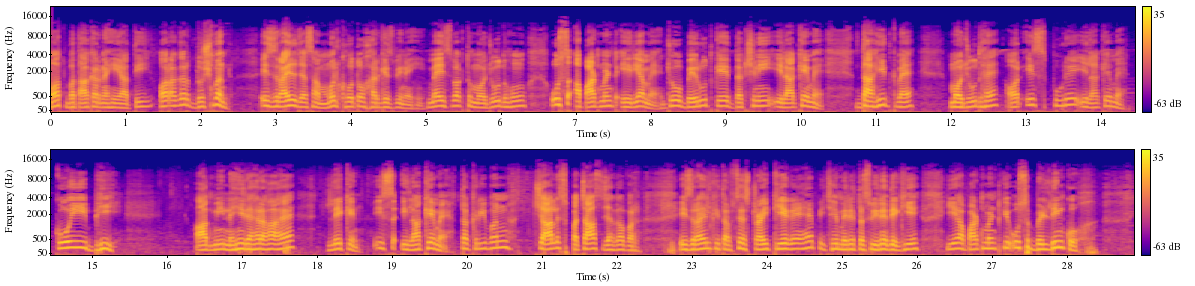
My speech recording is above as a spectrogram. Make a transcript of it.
मौत बताकर नहीं आती और अगर दुश्मन इसराइल जैसा मुल्क हो तो हरगिज भी नहीं। मैं इस वक्त मौजूद हूँ उस अपार्टमेंट एरिया में, जो बेरूत के दक्षिणी इलाके में, दाहिद में मौजूद है और इस पूरे इलाके में कोई भी आदमी नहीं रह रहा है, लेकिन इस इलाके में तकरीबन 40-50 जगह पर इसराइल की तरफ़ से स्ट्राइक किए गए हैं। पीछे मेरी तस्वीरें देखिए, ये अपार्टमेंट की उस बिल्डिंग को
